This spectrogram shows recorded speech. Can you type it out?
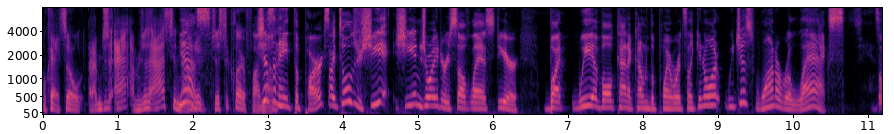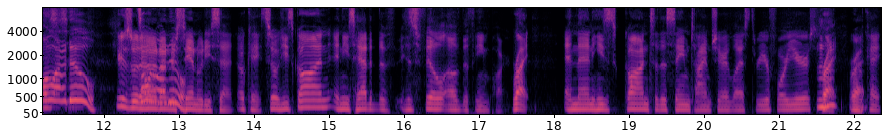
Okay, so I'm just a- I'm just asking now, Yes. to- just to clarify. She now. doesn't hate the parks. I told you she she enjoyed herself last year, but we have all kind of come to the point where it's like, you know what? We just want to relax. That's all I want to do. Here's what That's all I I don't wanna do. understand what he said. Okay, so he's gone and he's had the, his fill of the theme park. right. and then he's gone to the same timeshare the last three or four years. Mm-hmm. Right. Right. Okay.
